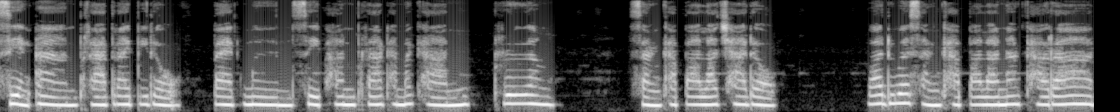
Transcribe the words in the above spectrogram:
เสียงอ่านพระไตรปิฎกแปดหมื่นสี่พันพระธรรมขันธ์เรื่อง สังฆปาลชาดก ว่าด้วยสังฆปาลนาคาราช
